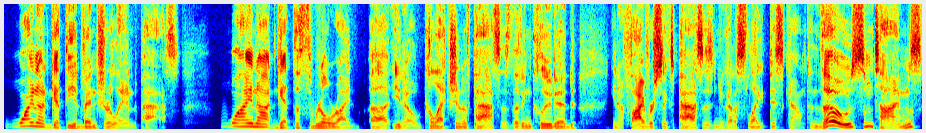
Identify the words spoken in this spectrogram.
why not get the Adventureland pass? Why not get the Thrill Ride, uh, you know, collection of passes that included, you know, five or six passes and you got a slight discount? And those sometimes,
